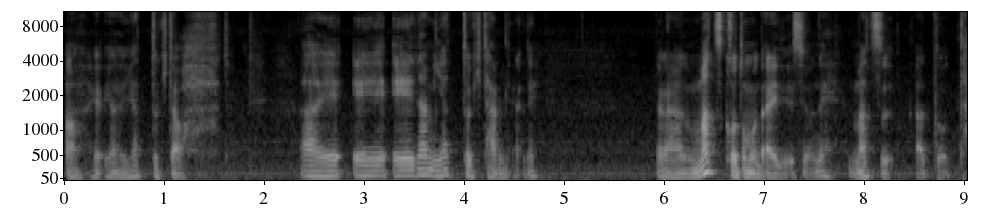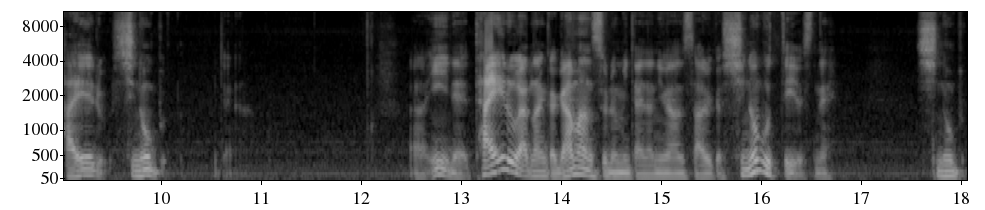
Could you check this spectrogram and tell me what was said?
あややっと来たわと。あええええ波やっと来たみたいなねだからあの待つことも大事ですよね待つあと耐える忍ぶみたいなあいいね耐えるはなんか我慢するみたいなニュアンスあるけど忍ぶっていいですね忍ぶ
